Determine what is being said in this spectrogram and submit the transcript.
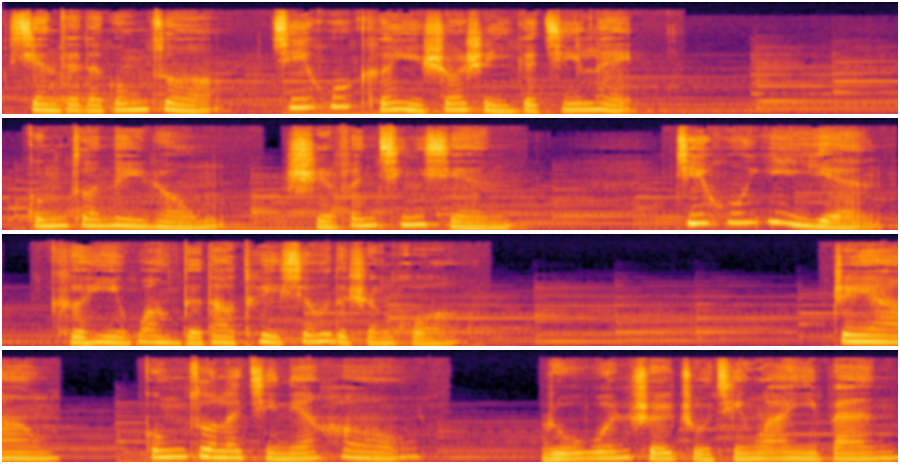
现在的工作几乎可以说是一个鸡肋，工作内容十分清闲，几乎一眼可以望得到退休的生活。这样工作了几年后，如温水煮青蛙一般。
